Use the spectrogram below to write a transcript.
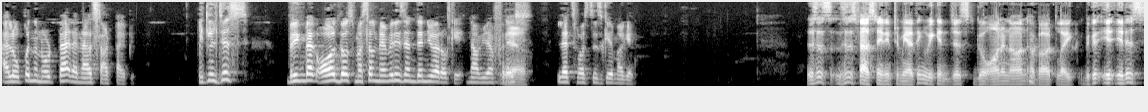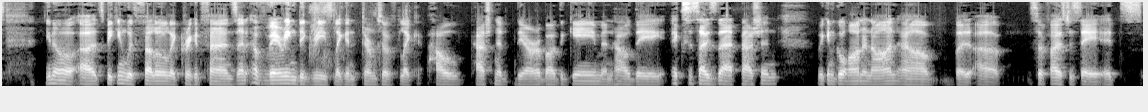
I'll open the notepad and I'll start typing. It'll just bring back all those muscle memories, and then you are okay. Now you are fresh. Yeah. Let's watch this game again. This is this is fascinating to me. I think we can just go on and on about like because it, it is, you know, uh, speaking with fellow like cricket fans and of varying degrees, like in terms of like how passionate they are about the game and how they exercise that passion. We can go on and on, uh, but uh, suffice to say, it's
